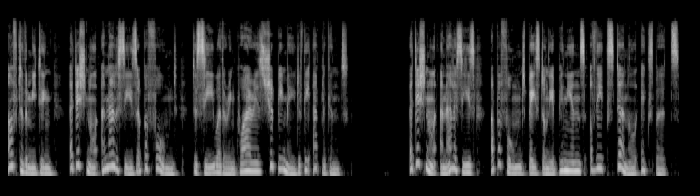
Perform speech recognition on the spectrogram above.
After the meeting, additional analyses are performed to see whether inquiries should be made of the applicant. Additional analyses are performed based on the opinions of the external experts.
